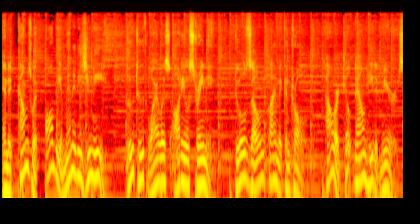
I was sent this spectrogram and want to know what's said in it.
And it comes with all the amenities you need. Bluetooth wireless audio streaming, dual zone climate control, power tilt down heated mirrors,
